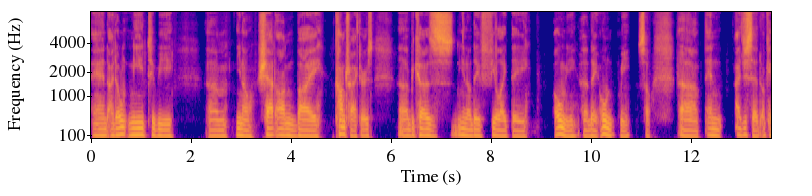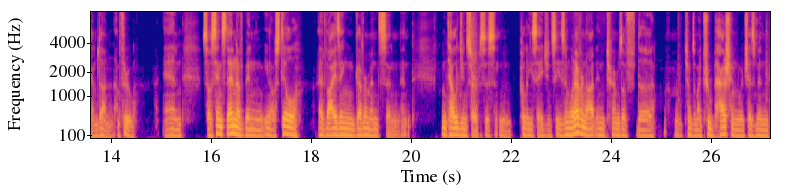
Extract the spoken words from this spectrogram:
And I don't need to be, um, you know, shat on by contractors uh, because, you know, they feel like they owe me, uh, they own me. So, uh, and I just said, okay, I'm done. I'm through. And so since then, I've been, you know, still advising governments and, and intelligence services and police agencies and whatever not in terms of the in terms of my true passion which has been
